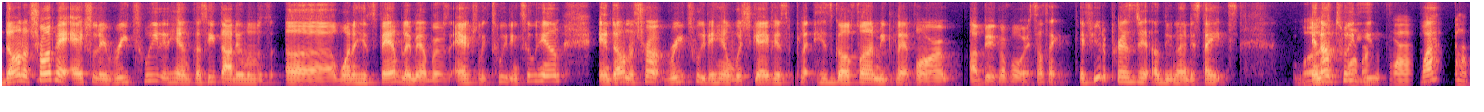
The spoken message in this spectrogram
Donald Trump had actually retweeted him because he thought it was uh one of his family members actually tweeting to him, and Donald Trump retweeted him, which gave his his GoFundMe platform a bigger voice. I was like, if you're the president of the United States, Was and I'm tweeting former, what? former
